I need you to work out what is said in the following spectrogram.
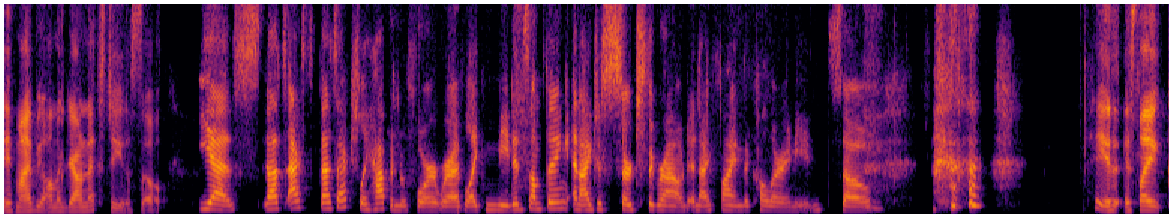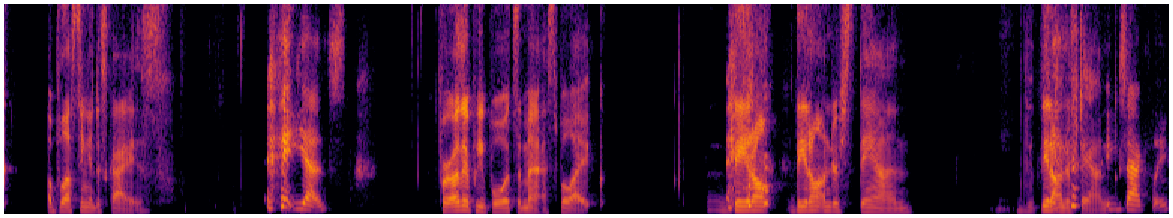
it might be on the ground next to you. So yes that's act- that's actually happened before where i've like needed something and i just search the ground and i find the color i need so hey, it's like a blessing in disguise. yes For other people, it's a mess, but like they don't they don't understand. They don't understand. exactly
